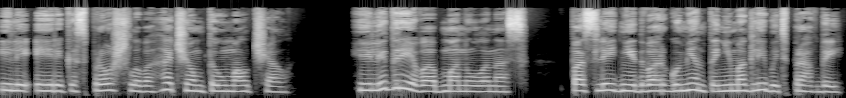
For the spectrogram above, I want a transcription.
или Эрик из прошлого о чем-то умолчал. Или древо обмануло нас. Последние два аргумента не могли быть правдой,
